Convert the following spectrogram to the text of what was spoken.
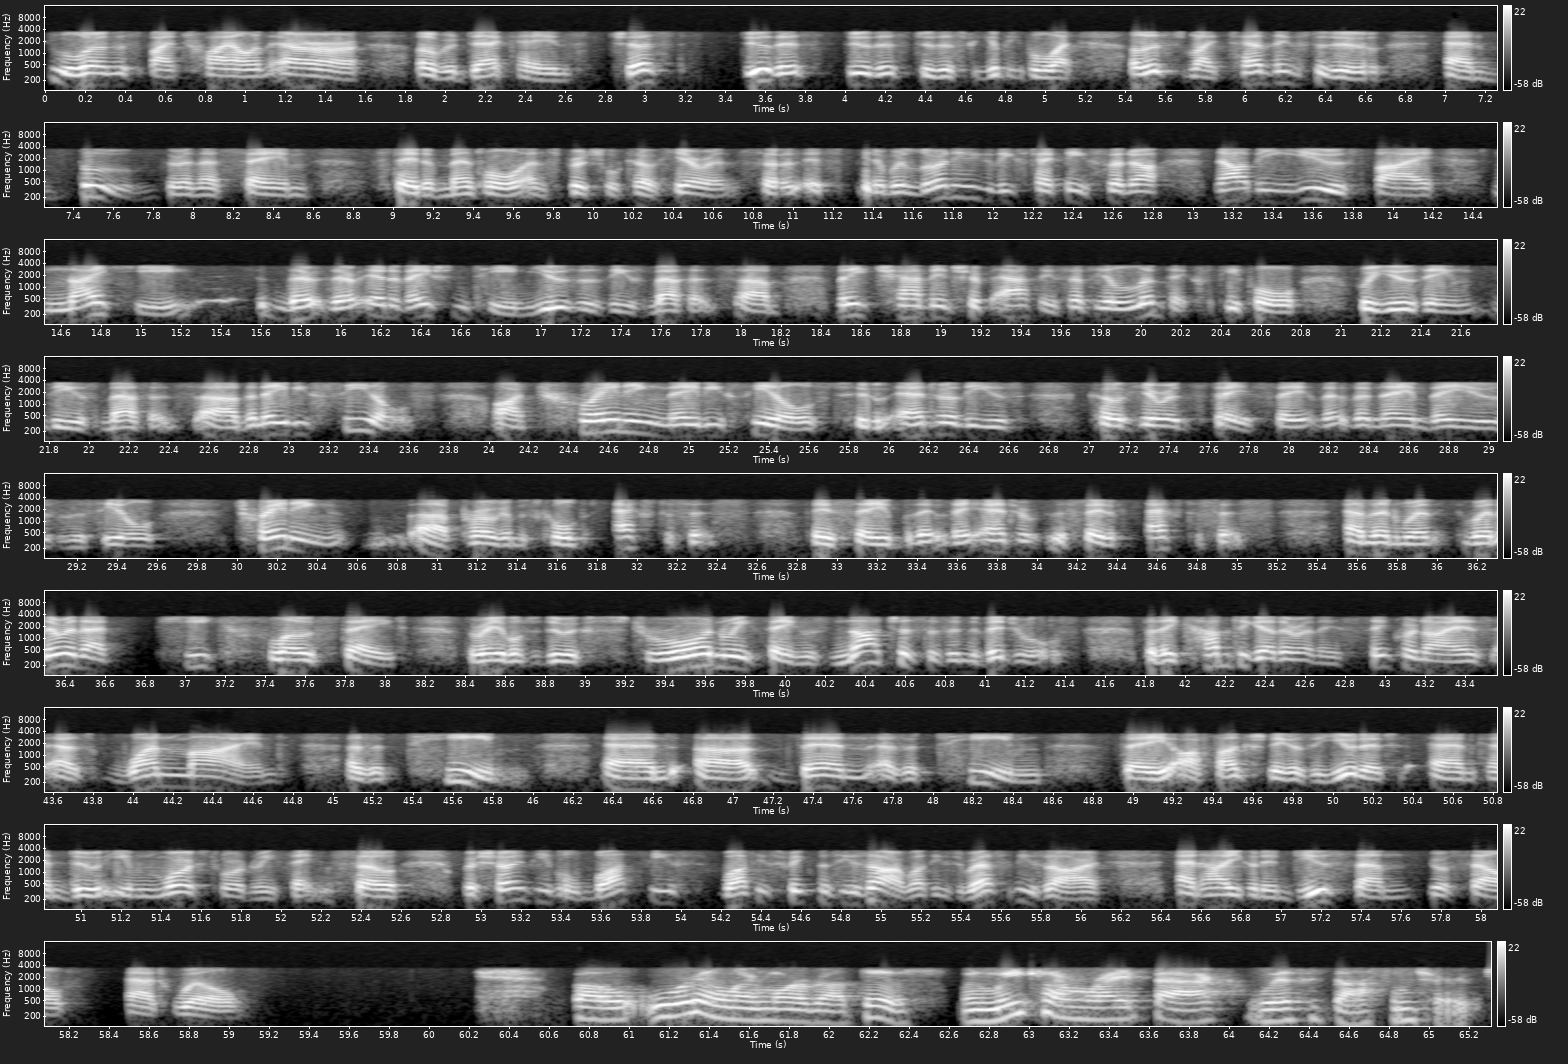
learn this by trial and error over decades. Just do this, do this, do this. We give people like a list of like 10 things to do, and boom, they're in that same state of mental and spiritual coherence. So it's, you know, we're learning these techniques that are now being used by Nike. Their, their innovation team uses these methods. Um, many championship athletes at the Olympics, people were using these methods. Uh, the Navy SEALs are training Navy SEALs to enter these coherent states. They, the, the name they use in the SEAL training uh, program is called ecstasy. They say they, they enter the state of ecstasy, and then when when they're in that peak flow state, they're able to do extraordinary things, not just as individuals, but they come together and they synchronize as one mind, as a team. And uh, then, as a team, they are functioning as a unit and can do even more extraordinary things. So we're showing people what these what these frequencies are, what these recipes are, and how you can induce them yourself at will. Well, we're going to learn more about this when we come right back with Dawson Church.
